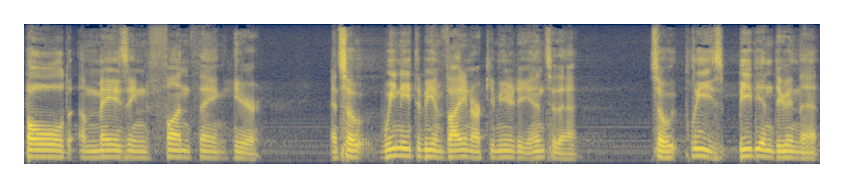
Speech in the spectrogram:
bold, amazing, fun thing here. And so we need to be inviting our community into that. So please be in doing that.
